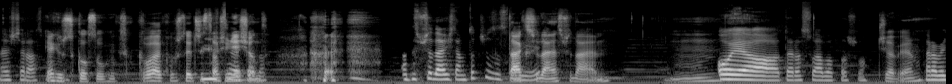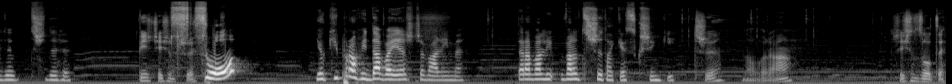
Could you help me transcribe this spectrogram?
No jeszcze raz. Jak już z kosą? Kola kosztuje 380. A ty sprzedałeś tam to, czy Tak, zostawiłeś? sprzedałem, sprzedałem. Mm, O ja, teraz słabo poszło. czy ja wiem? Teraz będzie trzy dychy. 53. Co? Jaki profit? Dawaj, jeszcze walimy. Teraz wali, wal trzy takie skrzynki. 3, dobra. 60 zł.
